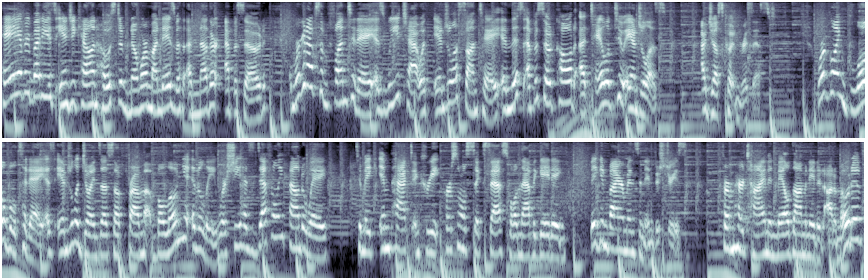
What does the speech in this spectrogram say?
Hey, everybody, it's Angie Callan, host of No More Mondays, with another episode. And we're going to have some fun today as we chat with Angela Santi in this episode called A Tale of Two Angelas. I just couldn't resist. We're going global today as Angela joins us from Bologna, Italy, where she has definitely found a way to make impact and create personal success while navigating big environments and industries. From her time in male dominated automotive,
